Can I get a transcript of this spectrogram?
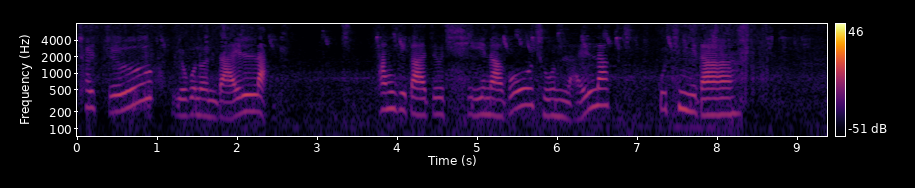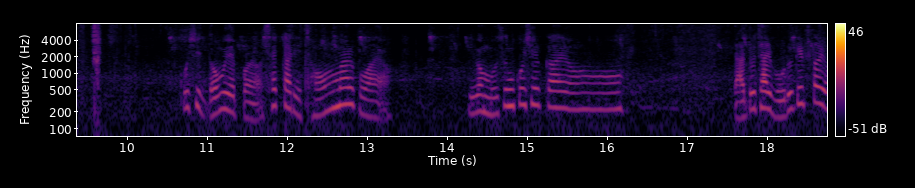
철쭉. 요거는 라일락. 향기가 아주 진하고 좋은 라일락 꽃입니다. 꽃이 너무 예뻐요. 색깔이 정말 고와요. 이건 무슨 꽃일까요? 나도 잘 모르겠어요.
